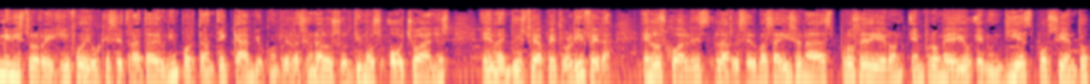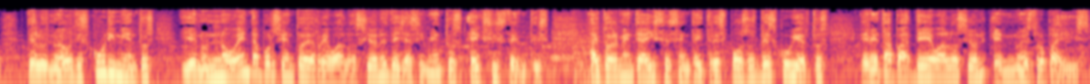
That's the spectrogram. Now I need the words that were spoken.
Ministro Rengifo dijo que se trata de un importante cambio con relación a los últimos ocho años en la industria petrolífera, en los cuales las reservas adicionadas procedieron en promedio en un 10% de los nuevos descubrimientos y en un 90% de revaluaciones de yacimientos existentes. Actualmente hay 63 pozos descubiertos en etapa de evaluación en nuestro país.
